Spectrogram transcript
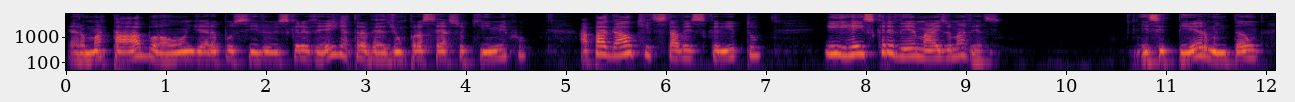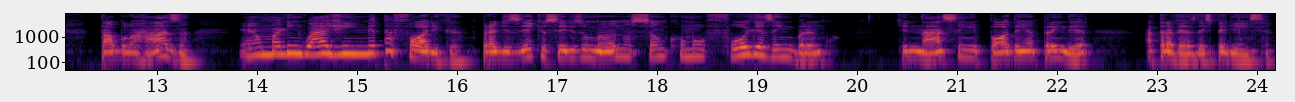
era uma tábua onde era possível escrever e, através de um processo químico, apagar o que estava escrito e reescrever mais uma vez. Esse termo, então, tábula rasa, é uma linguagem metafórica para dizer que os seres humanos são como folhas em branco que nascem e podem aprender através da experiência.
